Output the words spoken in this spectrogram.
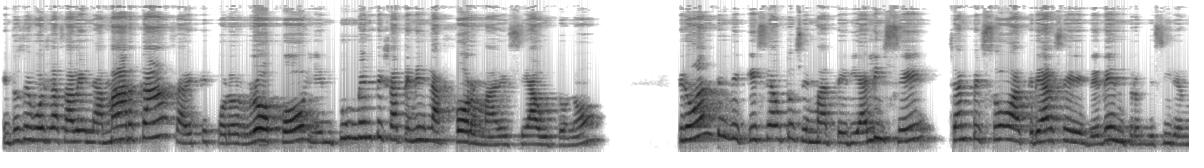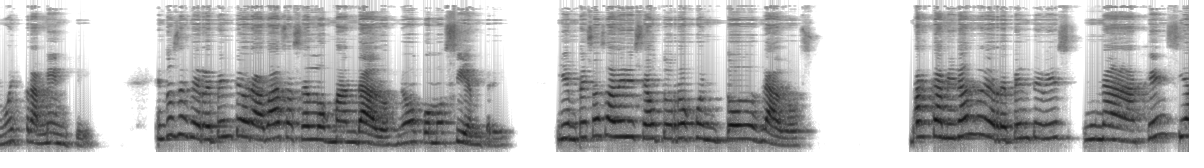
Entonces vos ya sabes la marca, sabes que es color rojo y en tu mente ya tenés la forma de ese auto, ¿no? Pero antes de que ese auto se materialice, ya empezó a crearse desde dentro, es decir, en nuestra mente. Entonces de repente ahora vas a hacer los mandados, ¿no? Como siempre. Y empezás a ver ese auto rojo en todos lados. Vas caminando y de repente ves una agencia,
